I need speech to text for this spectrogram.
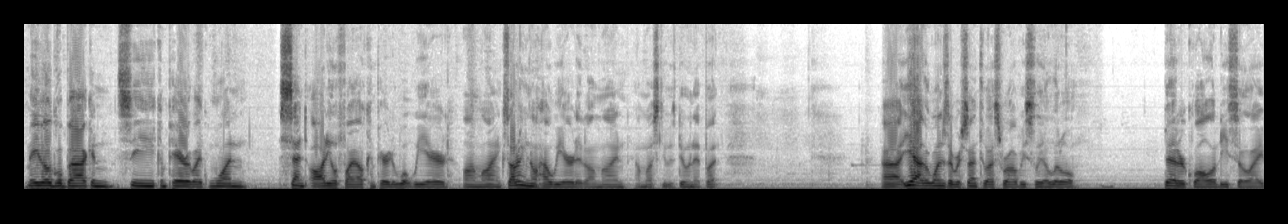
maybe I'll go back and see compare like one sent audio file compared to what we aired online because I don't even know how we aired it online. How Musty was doing it, but uh, yeah, the ones that were sent to us were obviously a little better quality, so I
